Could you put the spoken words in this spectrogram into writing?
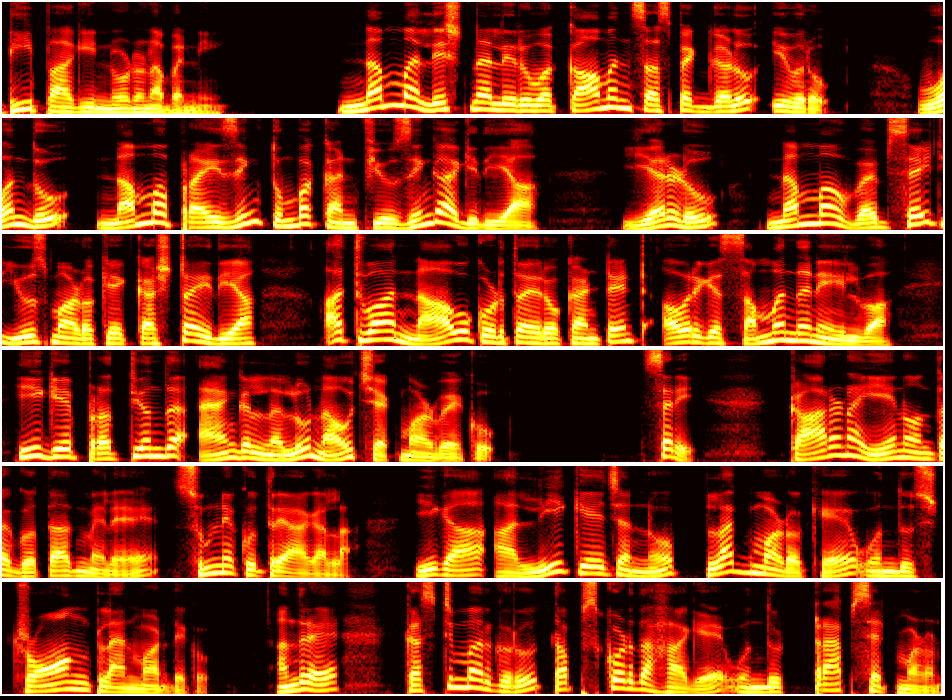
ಡೀಪ್ ಆಗಿ ನೋಡೋಣ ಬನ್ನಿ. ನಮ್ಮ ಲಿಸ್ಟ್ನಲ್ಲಿರುವ ಕಾಮನ್ ಸಸ್ಪೆಕ್ಟ್ಗಳು ಇವರು. ಒಂದು, ನಮ್ಮ ಪ್ರೈಸಿಂಗ್ ತುಂಬಾ ಕನ್ಫ್ಯೂಸಿಂಗ್ ಆಗಿದೆಯಾ? ಎರಡು, ನಮ್ಮ ವೆಬ್ಸೈಟ್ ಯೂಸ್ ಮಾಡೋಕೆ ಕಷ್ಟ ಇದೆಯಾ? ಅಥವಾ ನಾವು ಕೊಡ್ತಾ ಇರೋ ಕಂಟೆಂಟ್ ಅವರಿಗೆ ಸಂಬಂಧನೇ ಇಲ್ವಾ? ಹೀಗೆ ಪ್ರತಿಯೊಂದು ಆಂಗಲ್ನಲ್ಲೂ ನಾವು ಚೆಕ್ ಮಾಡಬೇಕು. ಸರಿ ಕಾರಣ ಏನು ಅಂತ ಗೊತ್ತಾದ್ಮೇಲೆ ಸುಮ್ಮನೆ ಕೂತ್ರೆ ಆಗಲ್ಲ. ಈಗ ಆ ಲೀಕೇಜನ್ನು ಪ್ಲಗ್ ಮಾಡೋಕೆ ಒಂದು ಸ್ಟ್ರಾಂಗ್ ಪ್ಲಾನ್ ಮಾಡಬೇಕು. ಅಂದ್ರೆ ಕಸ್ಟಮರ್ಗರು ತಪ್ಸ್ಕೊಡ್ದ ಹಾಗೆ ಒಂದು ಟ್ರ್ಯಾಪ್ ಸೆಟ್ ಮಾಡೋಣ.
